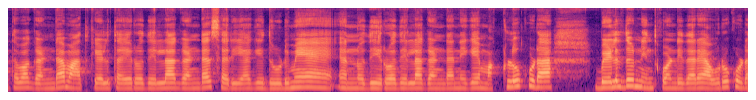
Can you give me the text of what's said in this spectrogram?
ಅಥವಾ ಗಂಡ ಮಾತು ಕೇಳ್ತಾ ಇರೋದಿಲ್ಲ, ಗಂಡ ಸರಿಯಾಗಿ ದುಡಿಮೆ ಅನ್ನೋದು ಇರೋದಿಲ್ಲ, ಗಂಡನಿಗೆ ಮಕ್ಕಳು ಕೂಡ ಬೆಳೆದು ನಿಂತ್ಕೊಂಡಿದ್ದಾರೆ, ಅವರು ಕೂಡ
